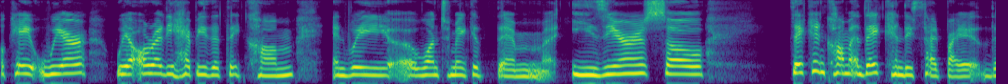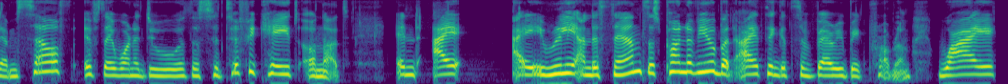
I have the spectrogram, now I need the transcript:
"Okay, we are we are already happy that they come, and we uh, want to make it them easier." So they can come and they can decide by themselves if they want to do the certificate or not. And I I really understand this point of view, but I think it's a very big problem. Why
